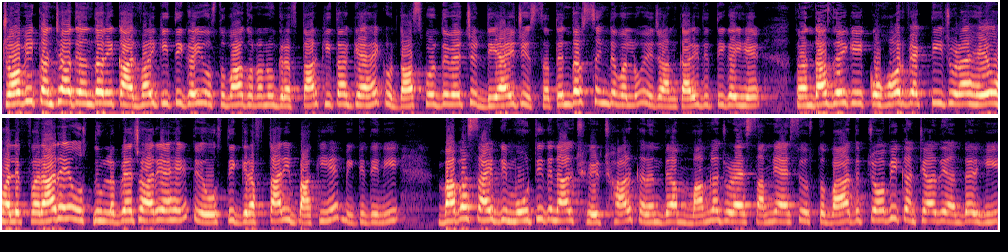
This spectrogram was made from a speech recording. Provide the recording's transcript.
24 ਘੰਟਿਆਂ ਦੇ ਅੰਦਰ ਇਹ ਕਾਰਵਾਈ ਕੀਤੀ ਗਈ। ਉਸ ਤੋਂ ਬਾਅਦ ਉਹਨਾਂ ਨੂੰ ਗ੍ਰਿਫਤਾਰ ਕੀਤਾ ਗਿਆ ਹੈ। ਗੁਰਦਾਸਪੁਰ ਦੇ ਵਿੱਚ ਡੀਆਈਜੀ ਸਤਿੰਦਰ ਸਿੰਘ ਦੇ ਵੱਲੋਂ ਇਹ ਜਾਣਕਾਰੀ ਦਿੱਤੀ ਗਈ ਹੈ। ਤਾਂ ਅੰਦਾਜ਼ ਹੈ ਕਿ ਇੱਕ ਹੋਰ ਵਿਅਕਤੀ ਜਿਹੜਾ ਹੈ, ਉਹ ਹਲੇ ਫਰਾਰ ਹੈ। ਉਸ ਨੂੰ ਲੱਭਿਆ ਜਾ ਰਿਹਾ ਹੈ ਤੇ ਉਸ ਦੀ ਗ੍ਰਿਫਤਾਰੀ ਬਾਕੀ ਹੈ। ਬੀਤੇ ਦਿਨੀ ਬਾਬਾ ਸਾਹਿਬ ਦੀ ਮੂਰਤੀ ਦੇ ਨਾਲ ਛੇੜਛਾੜ ਕਰਨ ਦਾ ਮਾਮਲਾ ਜੁੜਾ ਹੈ ਸਾਹਮਣੇ ਆਇਆ ਸੀ, ਉਸ ਤੋਂ ਬਾਅਦ 24 ਘੰਟਿਆਂ ਦੇ ਅੰਦਰ ਹੀ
